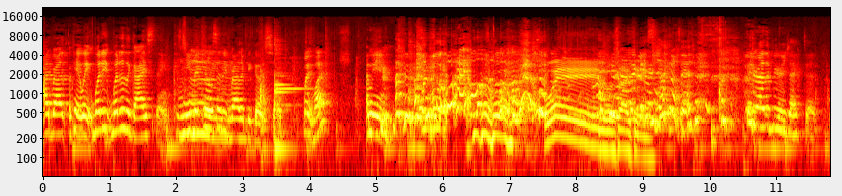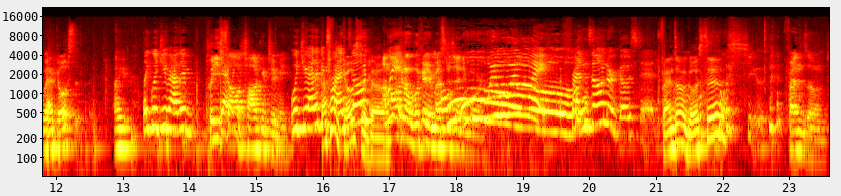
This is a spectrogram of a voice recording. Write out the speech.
I'd rather. Okay, wait. What do what do the guys think? Because me and Mikayla said we'd rather be ghosted. Wait, what? I mean, Wait a be second. rejected. we'd rather be rejected. Wait, ghosted. Like, Like, would you rather? please get stop re- talking to me. Would you rather be That's not friend ghosted zoned? though. I'm not gonna look at your message Oh, anymore. wait, wait, wait, wait, Oh. wait. Friend zoned or ghosted? Friends or ghosted? Oh shoot. Friend zoned.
